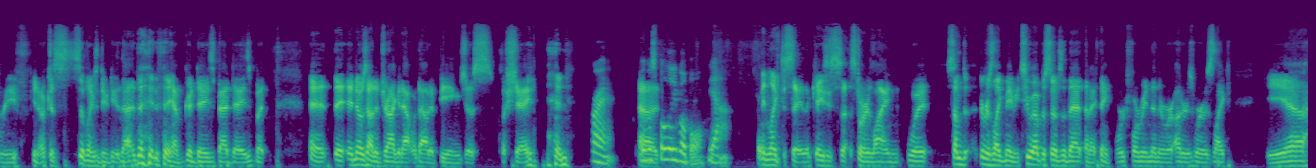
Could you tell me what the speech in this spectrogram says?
grief you know because siblings do do that they have good days bad days but uh, it, it knows how to drag it out without it being just cliche and right it uh, was believable yeah and like to say the Casey storyline would some there was like maybe two episodes of that that I think worked for me, and then there were others where it was like, yeah,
